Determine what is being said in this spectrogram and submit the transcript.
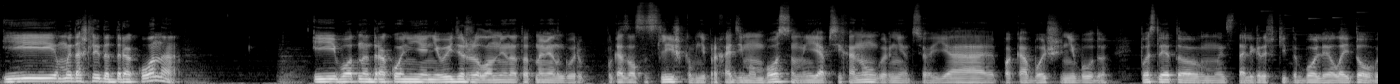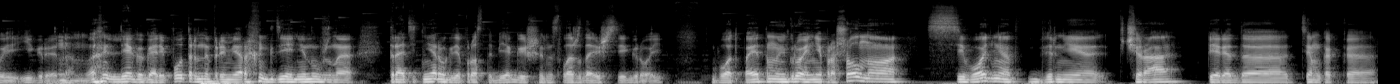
И мы дошли до дракона, и вот на драконе я не выдержал, он мне на тот момент, говорю, показался слишком непроходимым боссом, и я психанул, говорю, нет, все, я пока больше не буду. После этого мы стали играть в какие-то более лайтовые игры, там, Лего Гарри Поттер, например, где не нужно тратить нервы, где просто бегаешь и наслаждаешься игрой. Вот, поэтому игру я не прошел, но сегодня, вернее, вчера, перед э, тем, как э,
